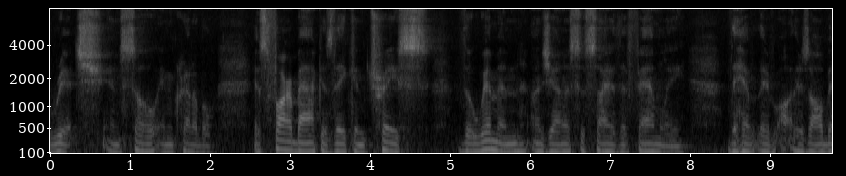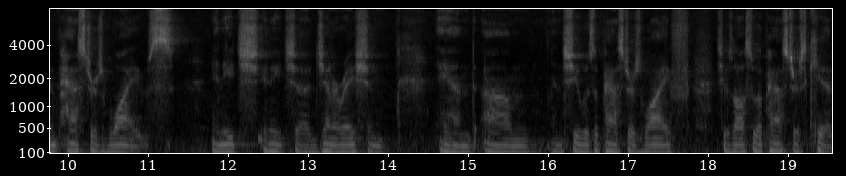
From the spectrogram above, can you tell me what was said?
rich and so incredible. As far back as they can trace the women on Janice's side of the family, they have, they've, there's all been pastors' wives in each, in each uh, generation. And, um, and she was a pastor's wife. She was also a pastor's kid.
